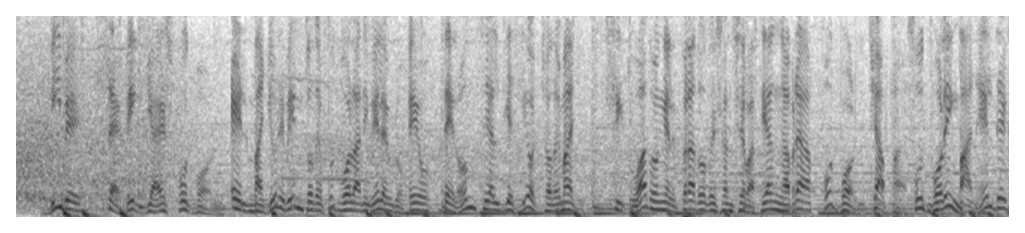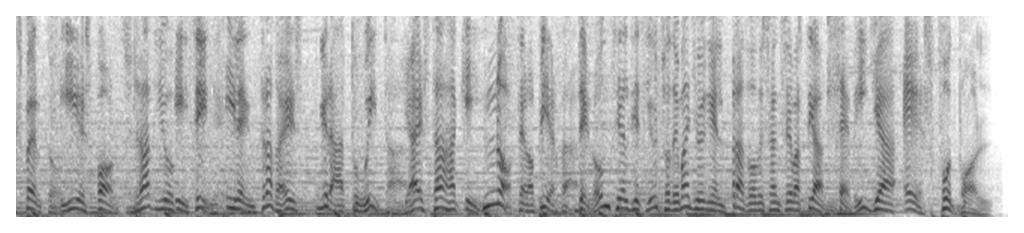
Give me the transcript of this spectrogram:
Vive Sevilla es Fútbol, el mayor evento de fútbol a nivel europeo del 11 al 18 de mayo. Situado en el Prado de San Sebastián habrá fútbol, chapas, futbolín, panel de expertos, eSports, radio y cine. Y la entrada es gratuita. Ya está aquí, no te lo pierdas. Del 11 al 18 de mayo en el Prado de San Sebastián, Sevilla es Fútbol.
